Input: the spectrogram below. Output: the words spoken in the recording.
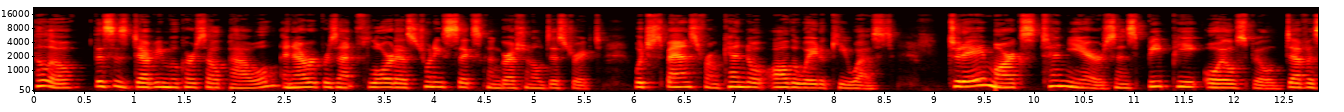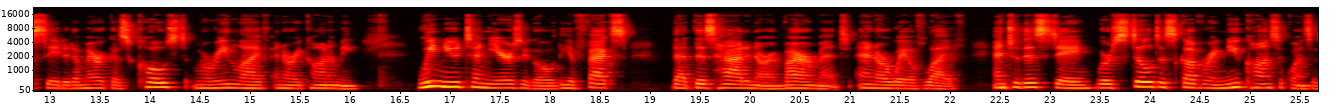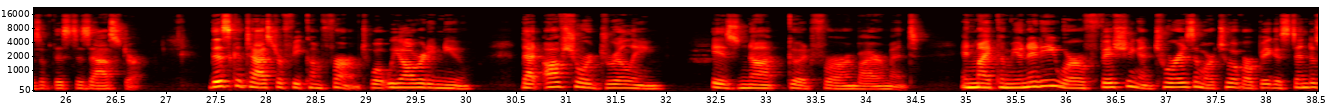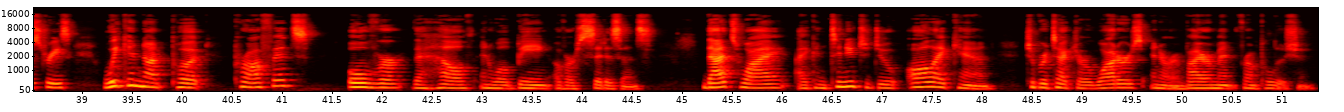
Hello, this is Debbie Mucarsel Powell, and I represent Florida's 26th Congressional District, which spans from Kendall all the way to Key West. Today marks 10 years since BP oil spill devastated America's coast, marine life, and our economy. We knew 10 years ago the effects that this had in our environment and our way of life, and to this day, we're still discovering new consequences of this disaster. This catastrophe confirmed what we already knew that offshore drilling is not good for our environment. In my community, where fishing and tourism are two of our biggest industries, we cannot put profits over the health and well being of our citizens. That's why I continue to do all I can to protect our waters and our environment from pollution.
